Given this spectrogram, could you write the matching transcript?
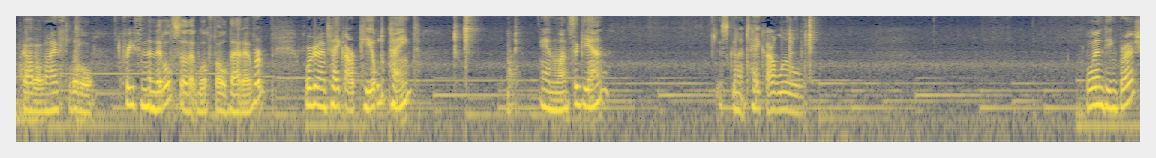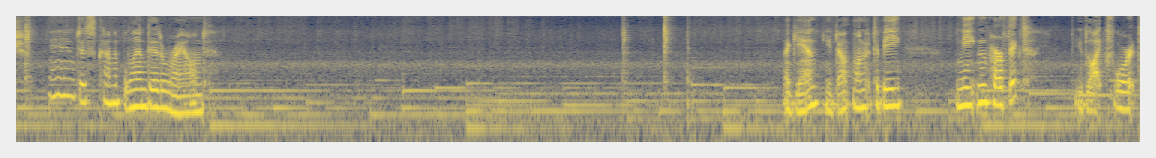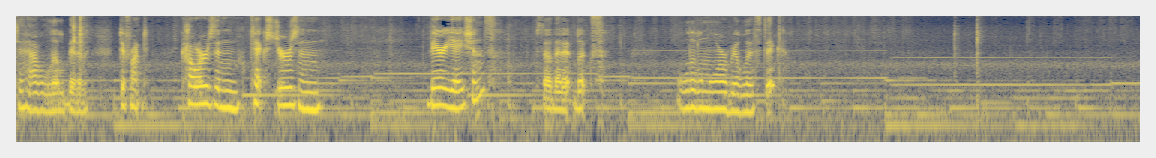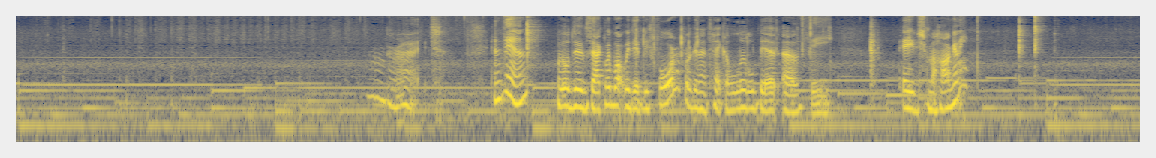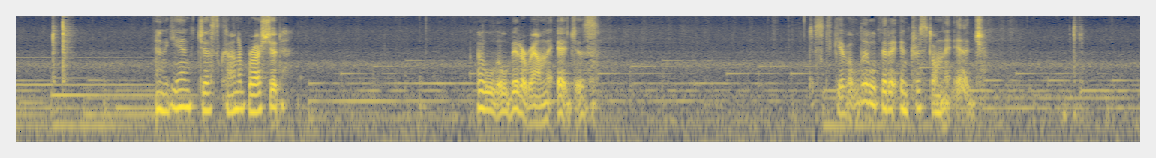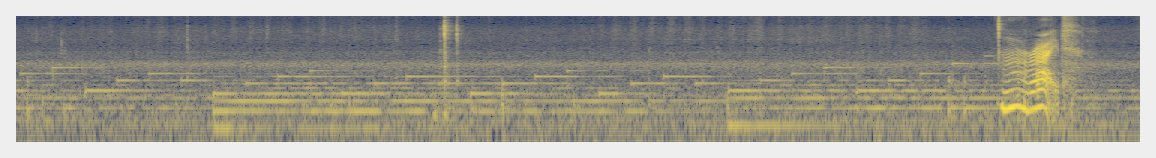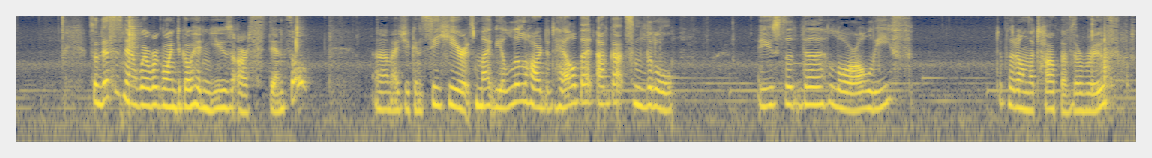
got a nice little crease in the middle so that we'll fold that over. We're going to take our peeled paint and once again Just going to take our little blending brush and just kind of blend it around. Again, you don't want it to be neat and perfect. You'd like for it to have a little bit of different colors and textures and variations so that it looks a little more realistic. Alright, and then we'll do exactly what we did before. We're going to take a little bit of the aged mahogany again just kind of brush it a little bit around the edges just to give a little bit of interest on the edge. Is now where we're going to go ahead and use our stencil. Um, as you can see here, it might be a little hard to tell, but I've got some little, I used the, the laurel leaf to put on the top of the roof.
